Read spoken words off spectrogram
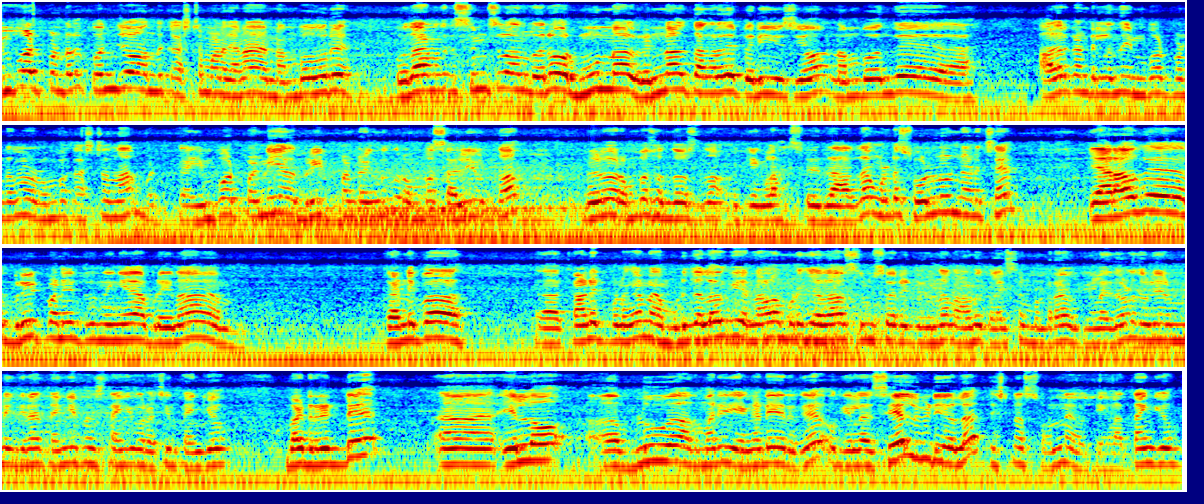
இம்போர்ட் பண்ணுறது கொஞ்சம் வந்து கஷ்டமானது. ஏன்னா நம்ம ஊர் உதாரணத்துக்கு சிம்ஸில் வந்து பார்த்தீங்கன்னா ஒரு மூணு நாள் ரெண்டு நாள் தங்குறதே பெரிய விஷயம். நம்ம வந்து அதர் கண்ட்ரிலேருந்து இம்போர்ட் பண்ணுறதுலாம் ரொம்ப கஷ்டம் தான். பட் இம்போர்ட் பண்ணி அதை ப்ரீட் பண்ணுறவங்களுக்கு ரொம்ப சல்யூட் தான். மிகவும் ரொம்ப சந்தோஷம் தான். ஓகேங்களா ஸோ இது அதான் உங்கள்கிட்ட சொல்லணும்னு நினச்சேன். யாராவது ப்ரீட் பண்ணிட்டு இருந்தீங்க அப்படின்னா கண்டிப்பாக கான்டெக்ட் பண்ணுங்கள் நான் முடிஞ்ச அளவுக்கு என்னால் முடிஞ்ச ஏதாவது சிம்ஸ் வெரைட்டி இருந்தால் நானும் கலெக்ஷன் பண்ணுறேன் ஓகேங்களா? இதோட தொழில் பண்ணிக்கிறேன் thank you first thank you for வாட்சிங் thank you but red yellow blue அது மாதிரி எங்கிட்டே இருக்குது ஓகேங்களா? சேல் வீடியோவில் ஜஸ்ட் நான் சொன்னேன் ஓகேங்களா? தேங்க்யூ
